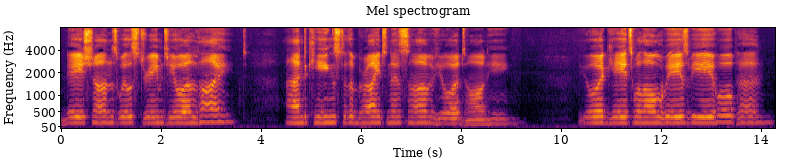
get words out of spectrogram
Nations will stream to your light, and kings to the brightness of your dawning. Your gates will always be open.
